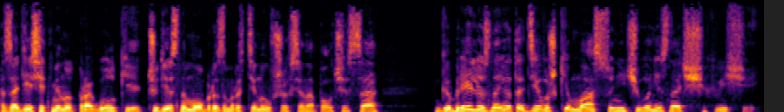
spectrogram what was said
За десять минут прогулки, чудесным образом растянувшихся на полчаса, Габриэль узнает о девушке массу ничего не значащих вещей.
